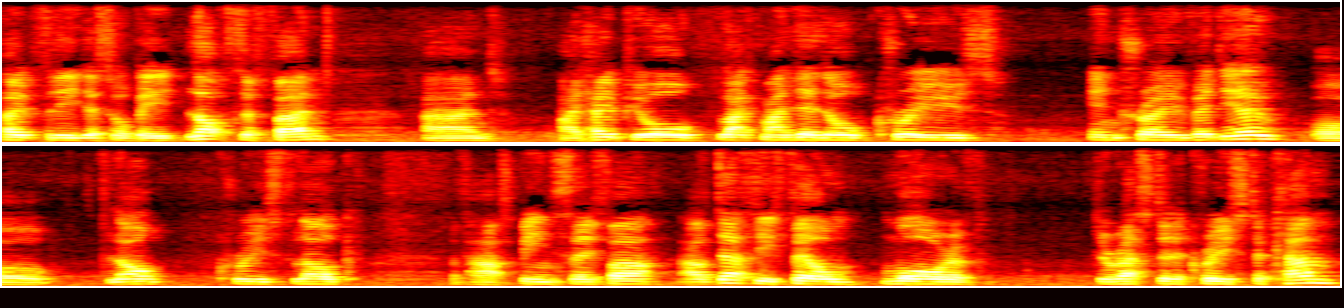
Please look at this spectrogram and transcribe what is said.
Hopefully this will be lots of fun and I hope you all like my little cruise intro video or vlog, cruise vlog of how it's been so far. I'll definitely film more of the rest of the cruise to come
